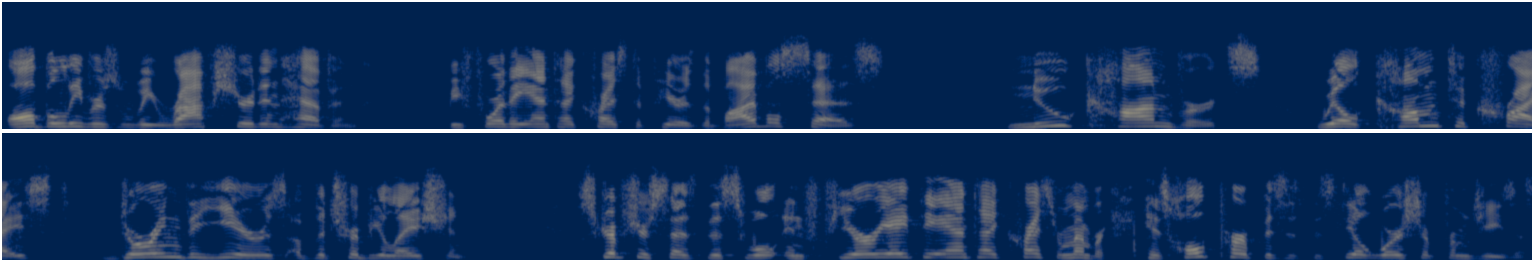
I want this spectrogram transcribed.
all believers, will be raptured in heaven, before the Antichrist appears. The Bible says new converts will come to Christ during the years of the tribulation. Scripture says this will infuriate the Antichrist. Remember, his whole purpose is to steal worship from Jesus.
